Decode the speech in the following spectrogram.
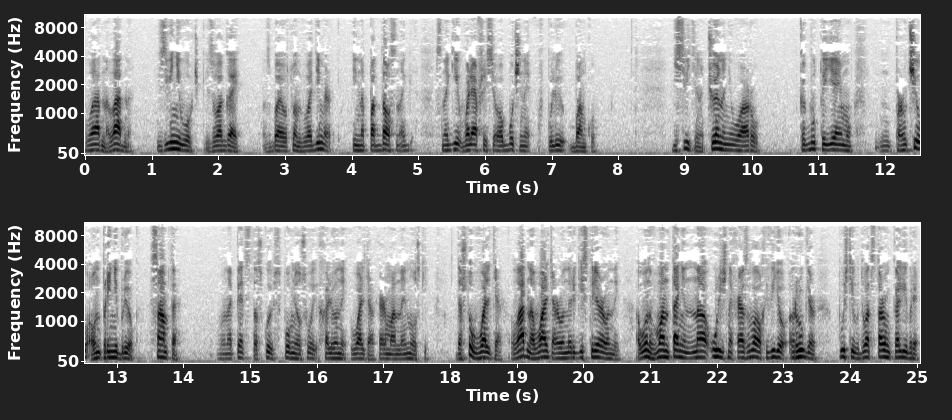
Ладно, ладно, извини, Вовчик, излагай, сбавил тон Владимир и нападал с ноги, с ноги валявшейся у обочины в пылю банку. Действительно, что я на него ору? Как будто я ему поручил, а он пренебрег. Сам-то, он опять с тоской вспомнил свой холеный Вальтер карманной носки – да что Вальтер? Ладно, Вальтер, он регистрированный. А вон в Монтане на уличных развалах видел Ругер, пусть и в 22-м калибре,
